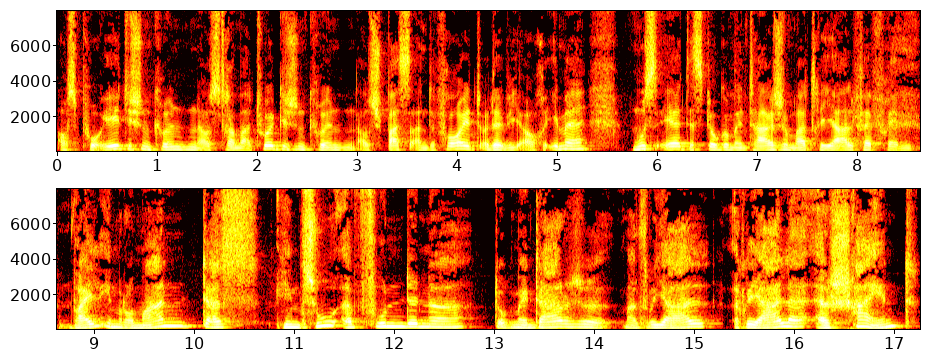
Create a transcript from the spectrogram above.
aus poetischen Gründen, aus dramaturgischen Gründen, aus Spaß an der Freude oder wie auch immer, muss er das dokumentarische Material verfremden. Weil im Roman das hinzuerfundene dokumentarische Material realer erscheint,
